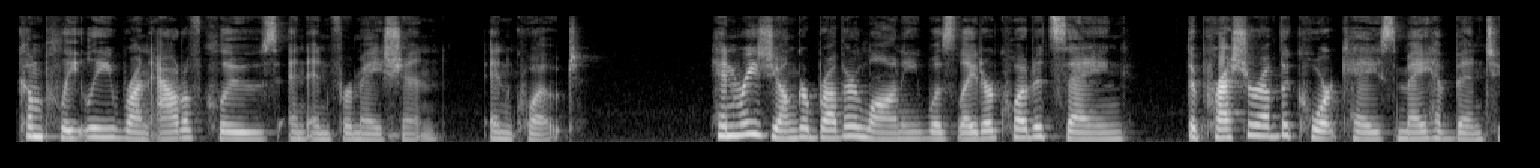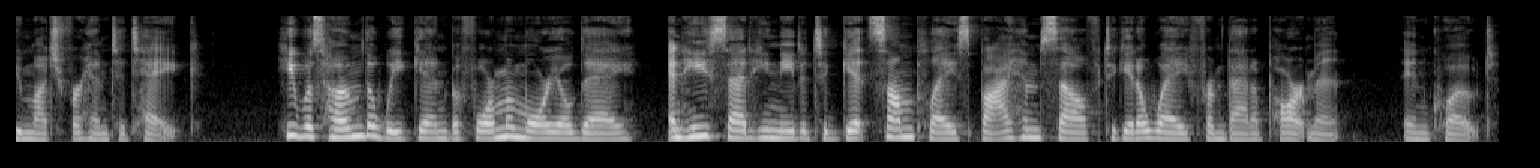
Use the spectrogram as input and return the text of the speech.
completely run out of clues and information, end quote. Henry's younger brother Lonnie was later quoted saying, The pressure of the court case may have been too much for him to take. He was home the weekend before Memorial Day, and he said he needed to get someplace by himself to get away from that apartment. end quote.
